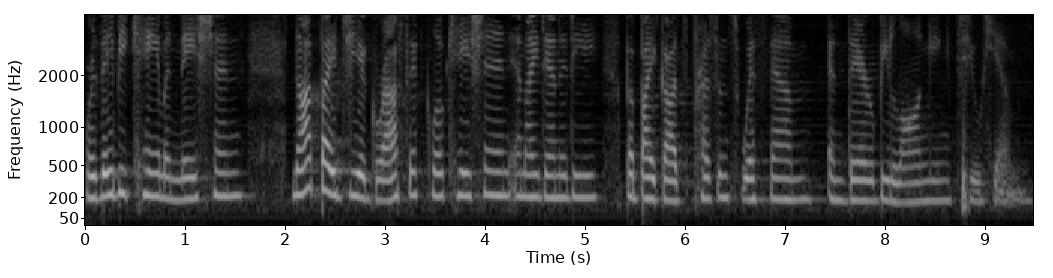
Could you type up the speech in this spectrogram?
where they became a nation, not by geographic location and identity, but by God's presence with them and their belonging to him.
